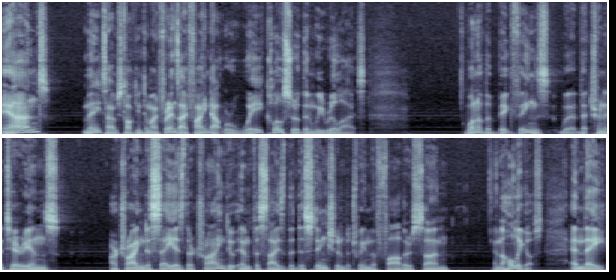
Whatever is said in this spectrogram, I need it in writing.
And many times talking to my friends, I find out we're way closer than we realize. One of the big things that Trinitarians are trying to say is they're trying to emphasize the distinction between the Father, Son, and the Holy Ghost. And they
